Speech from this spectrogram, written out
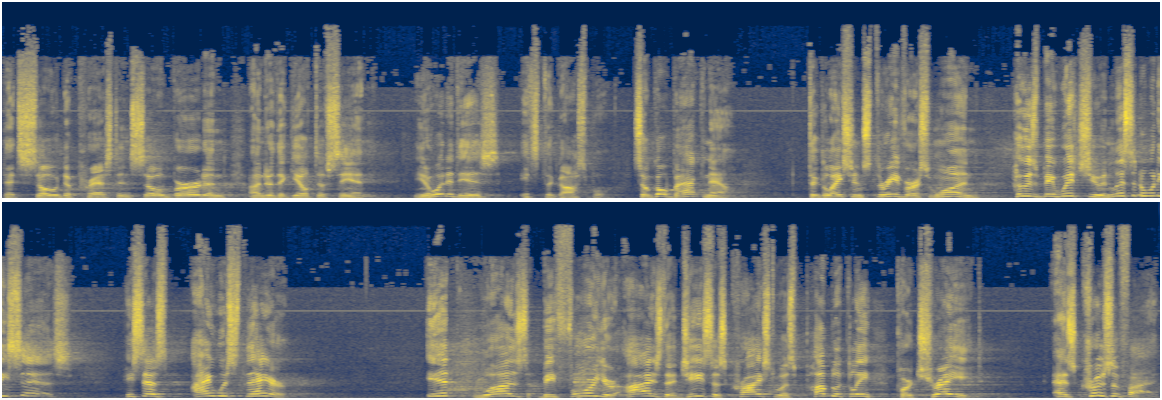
that's so depressed and so burdened under the guilt of sin. You know what it is? It's the gospel. So go back now to Galatians 3, verse 1. Who's bewitched you? And listen to what he says. He says, I was there. It was before your eyes that Jesus Christ was publicly portrayed as crucified.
